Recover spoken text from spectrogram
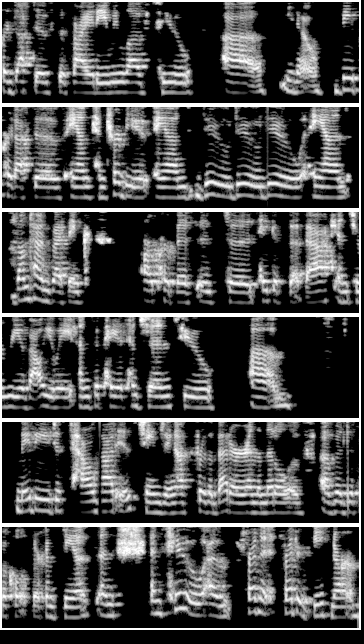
productive society. We love to, uh, you know, be productive and contribute and do, do, do. And sometimes I think our purpose is to take a step back and to reevaluate and to pay attention to, um, maybe just how God is changing us for the better in the middle of, of a difficult circumstance. And, and two, um, Frederick, Frederick Buechner,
